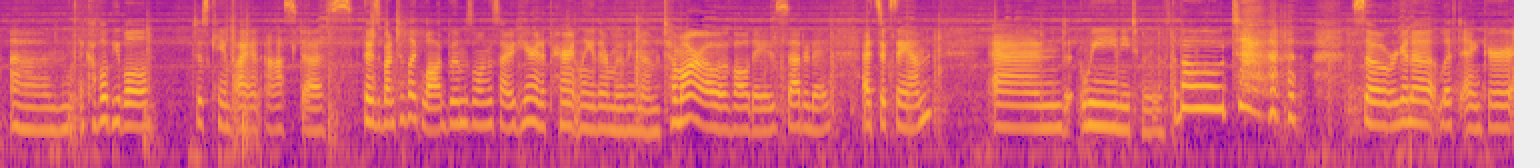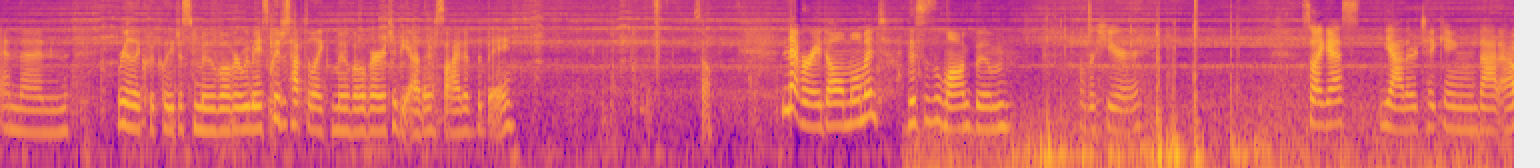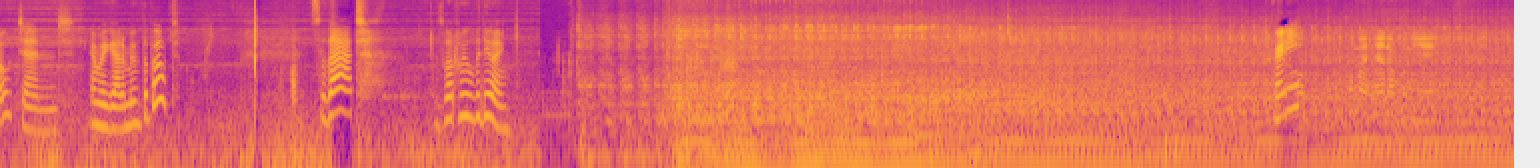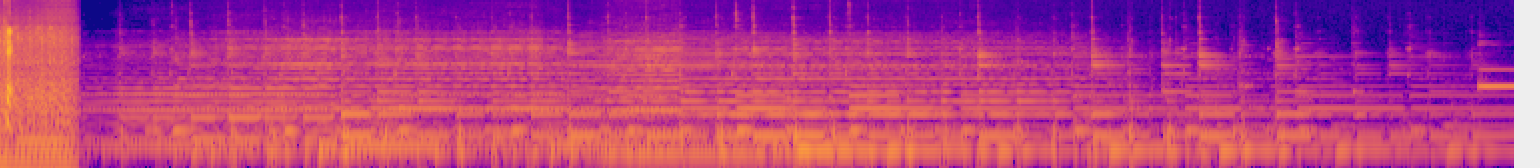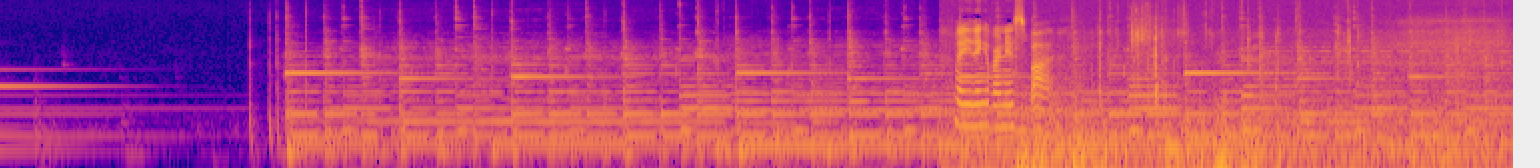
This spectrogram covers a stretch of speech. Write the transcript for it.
um, a couple people just came by and asked us. There's a bunch of like log booms along the side here and apparently they're moving them tomorrow of all days, Saturday at 6 a.m. And we need to move the boat. so we're gonna lift anchor and then really quickly just move over. We basically just have to like move over to the other side of the bay. Never a dull moment. This is the log boom over here. So I guess yeah, they're taking that out and, and we gotta move the boat. So that is what we will be doing. Ready? Put my hand up when you Okay. You think of our new spot?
